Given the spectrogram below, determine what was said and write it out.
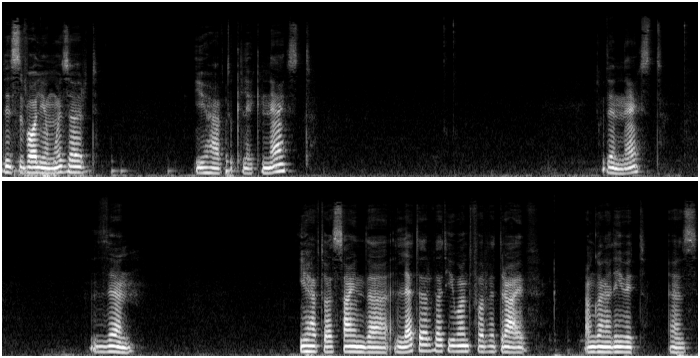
this volume wizard, you have to click next, then next, then you have to assign the letter that you want for the drive. I'm gonna leave it as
